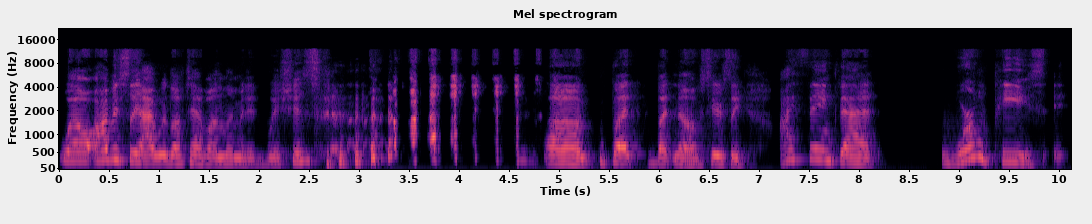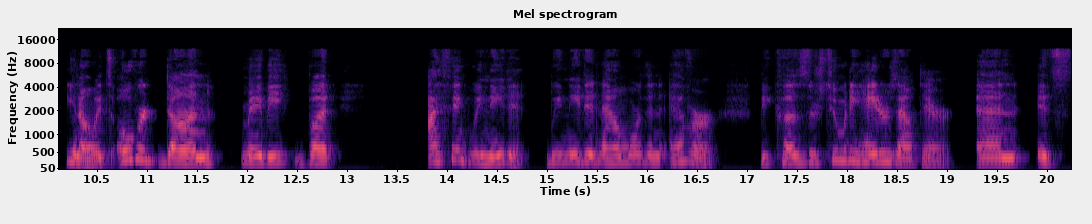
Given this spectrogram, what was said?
Well, obviously, I would love to have unlimited wishes. um, but but no, seriously, I think that world peace, eh, you know, it's overdone maybe, but I think we need it. We need it now more than ever because there's too many haters out there. And it's,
